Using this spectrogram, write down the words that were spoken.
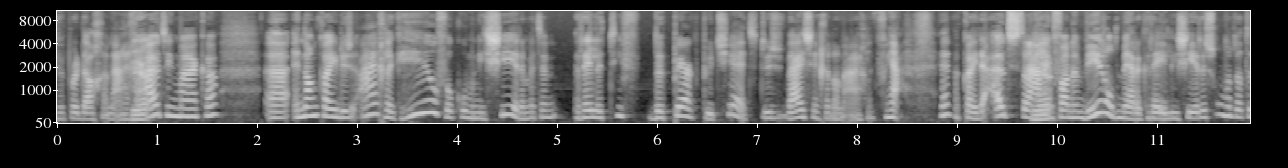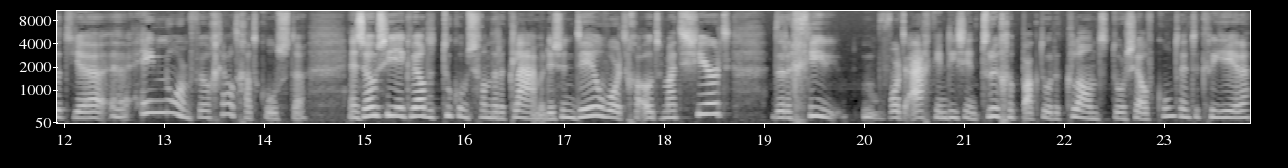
24-7 per dag een eigen uiting maken. Uh, en dan kan je dus eigenlijk heel veel communiceren met een relatief beperkt budget. Dus wij zeggen dan eigenlijk van ja, hè, dan kan je de uitstraling van een wereldmerk realiseren zonder dat het je uh, enorm veel geld gaat kosten. En zo zie ik wel de toekomst van de reclame. Dus een deel wordt geautomatiseerd. De regie wordt eigenlijk in die zin teruggepakt door de klant door zelf content te creëren.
